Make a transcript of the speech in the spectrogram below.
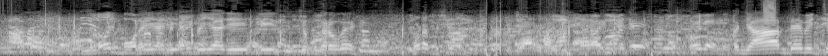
ਮਨੋਜ ਬੋਲ ਭਈਆ ਜੀ ਭਈਆ ਜੀ ਪਲੀਜ਼ ਚੁੱਪ ਕਰੋਗੇ? ਥੋੜਾ ਪਿੱਛੇ। ਪੰਜਾਬ ਦੇ ਵਿੱਚ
